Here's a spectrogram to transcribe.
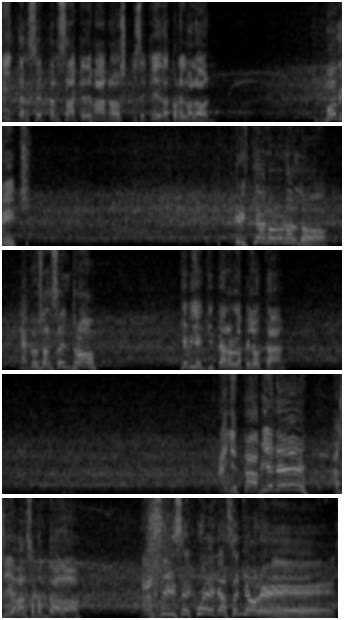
Intercepta el saque de manos y se queda con el balón. Modric. Cristiano Ronaldo. La cruz al centro. Qué bien quitaron la pelota. Ahí está, viene. Allí avanza con todo. Así se juega, señores.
